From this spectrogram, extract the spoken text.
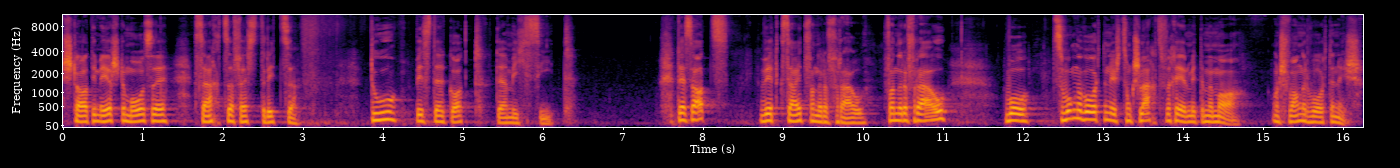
steht im 1. Mose 16, Vers 13. Du bist der Gott, der mich sieht. Der Satz wird gesagt von einer Frau. Von einer Frau, die gezwungen worden ist zum Geschlechtsverkehr mit einem Mann und schwanger worden ist.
